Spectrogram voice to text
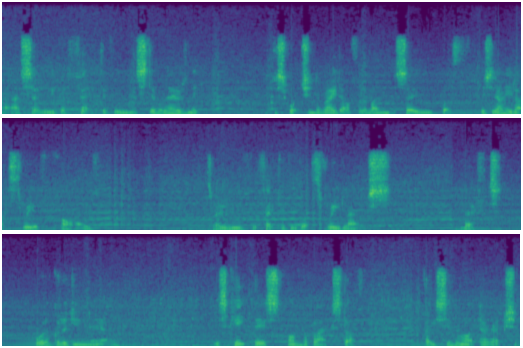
Uh, so we've effectively, he's still there, isn't he? Just watching the radar for the moment. So we've got, this is only lap three of five. So we've effectively got three laps left. All I've got to do now is keep this on the black stuff facing the right direction.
